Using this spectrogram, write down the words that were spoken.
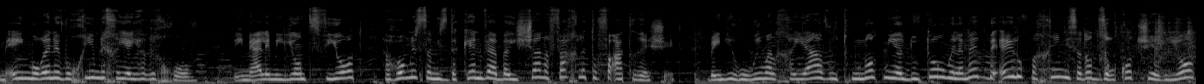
מעין מורה נבוכים לחיי הרחוב, ועם מעל למיליון צפיות, ההומלס המזדקן והביישן הפך לתופעת רשת. בין הרהורים על חייו ותמונות מילדותו הוא מלמד באילו פחים מסעדות זורקות שאריות.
